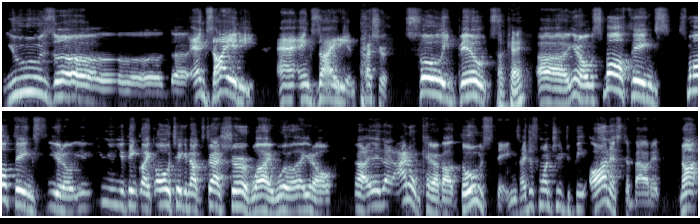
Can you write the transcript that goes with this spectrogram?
use uh, anxiety. Anxiety and pressure slowly builds. Okay. Uh, you know, small things. Small things. You know, you you, think like, oh, taking out the trash. Sure. Why? Well, you know. Uh, I don't care about those things. I just want you to be honest about it, not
